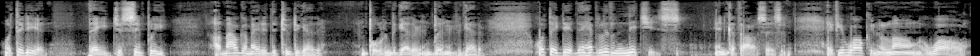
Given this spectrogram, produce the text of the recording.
What they did, they just simply amalgamated the two together and pulled them together and blended them together. What they did, they have little niches in Catholicism. If you're walking along a wall,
